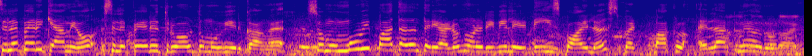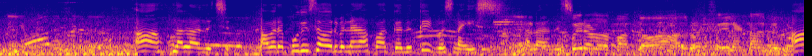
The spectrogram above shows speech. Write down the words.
சில பேர் கேமியோ சில பேர் த்ரூ அவுட் மூவி இருக்காங்க. ஸோ மூவி பார்த்தா தான் தெரியும். I reveal any spoilers but பார்க்கலாம். எல்லாருக்குமே ஒரு ஆ நல்லா இருந்துச்சு. அவரை புதுசாக ஒரு வில்லனா பார்க்கறதுக்கு இட் வாஸ் நைஸ் நல்லா இருந்துச்சு. ஆ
